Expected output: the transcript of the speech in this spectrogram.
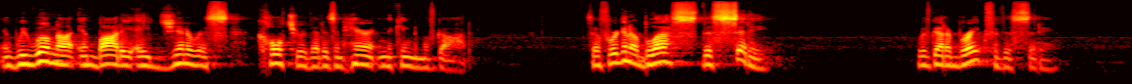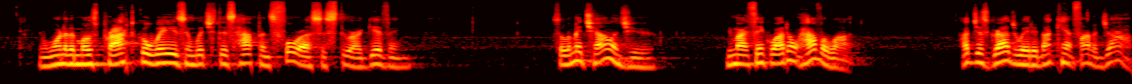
and we will not embody a generous culture that is inherent in the kingdom of God. So, if we're going to bless this city, we've got to break for this city. And one of the most practical ways in which this happens for us is through our giving. So, let me challenge you. You might think, well, I don't have a lot. I just graduated and I can't find a job.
